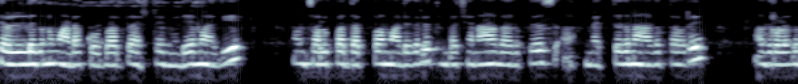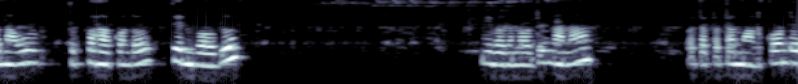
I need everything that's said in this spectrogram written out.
ತೆಳ್ಳಗೂ ಮಾಡೋಕೆ ಹೋಗ್ಬಾರ್ದು, ಅಷ್ಟೇ ಮೀಡಿಯಮ್ ಆಗಿ. ಒಂದು ಸ್ವಲ್ಪ ದಪ್ಪ ಮಾಡಿದರೆ ತುಂಬ ಚೆನ್ನಾಗಾಗುತ್ತೆ, ಸ ಮೆತ್ತಗೂ ಆಗುತ್ತವೆ ರೀ ಅದರೊಳಗೆ ನಾವು ತುಪ್ಪ ಹಾಕ್ಕೊಂಡು ತಿನ್ಬೋದು. ಇವಾಗ ನೋಡಿರಿ, ನಾನು ಪಟ ಪಟ ಮಾಡಿಕೊಂಡು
